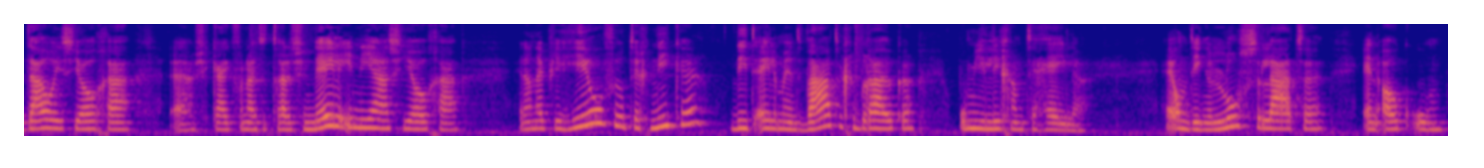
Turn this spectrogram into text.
Taoïst yoga, eh, als je kijkt vanuit de traditionele Indiaanse yoga, en dan heb je heel veel technieken die het element water gebruiken om je lichaam te helen. om dingen los te laten en ook om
